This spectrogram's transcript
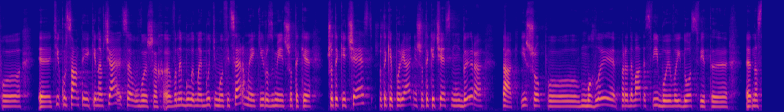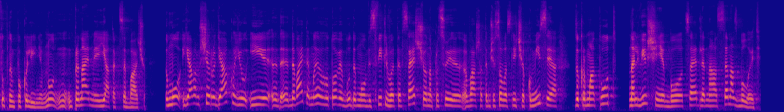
ті курсанти, які навчаються у вишах, вони були майбутніми офіцерами, які розуміють, що таке, що таке честь, що таке порядність, що таке честь мундира. Так, і щоб е, могли передавати свій бойовий досвід е, е, наступним поколінням. Ну, принаймні, я так це бачу. Тому я вам щиро дякую, і давайте ми готові будемо висвітлювати все, що напрацює ваша тимчасова слідча комісія, зокрема тут, на Львівщині, бо це для нас це нас болить.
